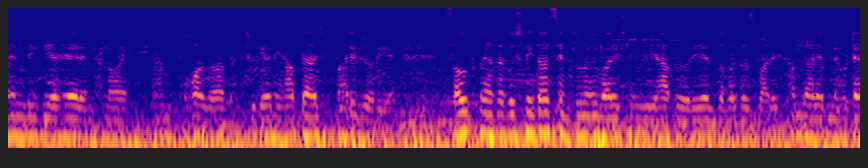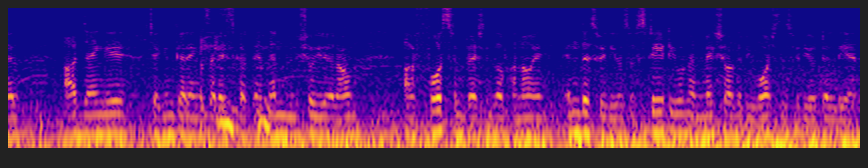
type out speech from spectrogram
finally we are here in Hanoi हम बहुत ज़्यादा थक चुके हैं यहाँ पे आज बारिश हो रही है। साउथ में ऐसा कुछ नहीं था सेंट्रल में भी बारिश नहीं हुई यहाँ पे हो रही है ज़बरदस्त बारिश। हम जा रहे हैं अपने होटल आज जाएँगे चेक इन करेंगे सर रेस्ट करते हैं। Then will show you around our first impression of Hanoi in this video so stay tune and make sure that you watch this video till the end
